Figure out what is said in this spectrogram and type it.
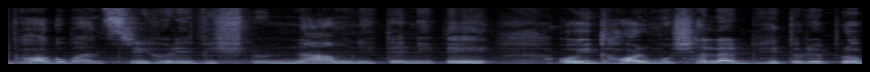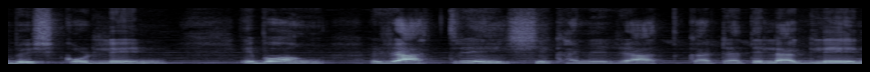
ভগবান শ্রীহরি বিষ্ণুর নাম নিতে নিতে ওই ধর্মশালার ভেতরে প্রবেশ করলেন এবং রাত্রে সেখানে রাত কাটাতে লাগলেন।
